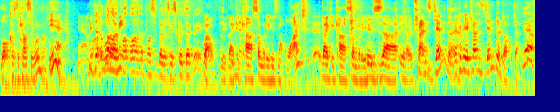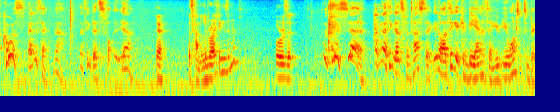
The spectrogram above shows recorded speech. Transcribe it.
What? Because the cast a woman. Yeah. Yeah. I mean, What, other, well, what, I mean, what, what other possibilities could there be? Well, You they could it- cast somebody who's not white. They could cast somebody who's, uh, you know, transgender. There could be a transgender doctor. Yeah, of course. Anything. Yeah. I think that's yeah. Yeah, that's kind of liberating, isn't it? Or is it? Which is yeah. I mean, I think that's fantastic. You know, I think it can be anything you, you want it to be.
